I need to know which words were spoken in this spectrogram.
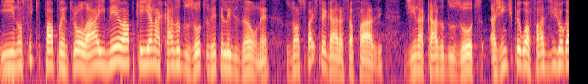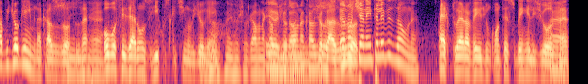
E não sei que papo entrou lá e meio, ah, porque ia na casa dos outros ver televisão, né? Os nossos pais pegaram essa fase de ir na casa dos outros. A gente pegou a fase de jogar videogame na casa dos Sim, outros, né? é. Ou vocês eram os ricos que tinham videogame? Não, eu jogava na casa Eu dos meus jogava na amigos. casa dos Jogava outros. Eu não outros. tinha nem televisão, né? É que tu era veio de um contexto bem religioso, É. né?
